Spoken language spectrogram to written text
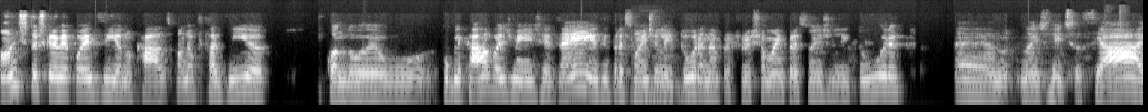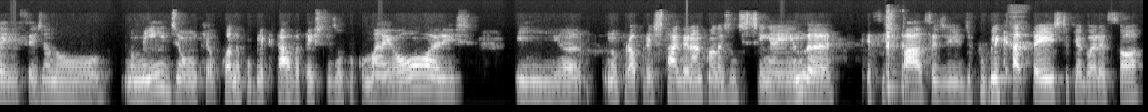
antes de eu escrever poesia, no caso, quando eu fazia quando eu publicava as minhas resenhas, impressões de Uhum. leitura, né? Eu prefiro chamar impressões de leitura, é, nas redes sociais, seja no, no Medium, que eu, quando eu publicava textos um pouco maiores, e uh, no próprio Instagram, quando a gente tinha ainda esse espaço de, de publicar texto, que agora é só,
